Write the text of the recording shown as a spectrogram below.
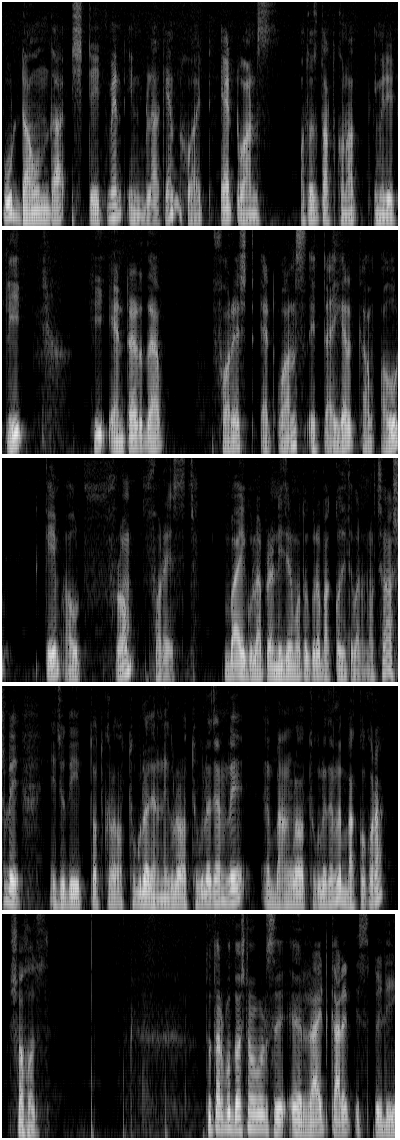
put down the statement in black and white at once অথচ তৎক্ষণাৎ immediately he enter the forest at once a tiger come out came out from forest বা এগুলো আপনারা নিজের মতো করে বাক্য দিতে পারেন। আচ্ছা আসলে এই যদি তৎক্ষণাৎ অর্থগুলো জানেন, এগুলোর অর্থগুলো জানলে, বাংলা অর্থগুলো জানলে বাক্য করা সহজ। তো তারপর দশ নম্বর বলছে রাইট কারেক্ট স্পেলিং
